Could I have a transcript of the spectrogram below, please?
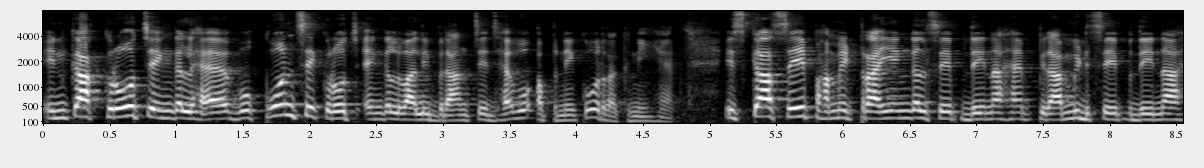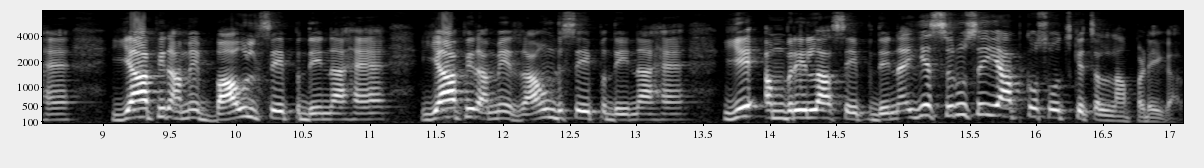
इनका क्रोच एंगल है, वो कौन से क्रोच एंगल वाली ब्रांचेज है, वो अपने को रखनी है। इसका शेप हमें ट्राइंगल शेप देना है पिरामिड शेप देना है, या फिर हमें बाउल शेप देना है, या फिर हमें राउंड शेप देना है, ये अम्ब्रेला शेप देना है, ये शुरू से ही आपको सोच के चलना पड़ेगा।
